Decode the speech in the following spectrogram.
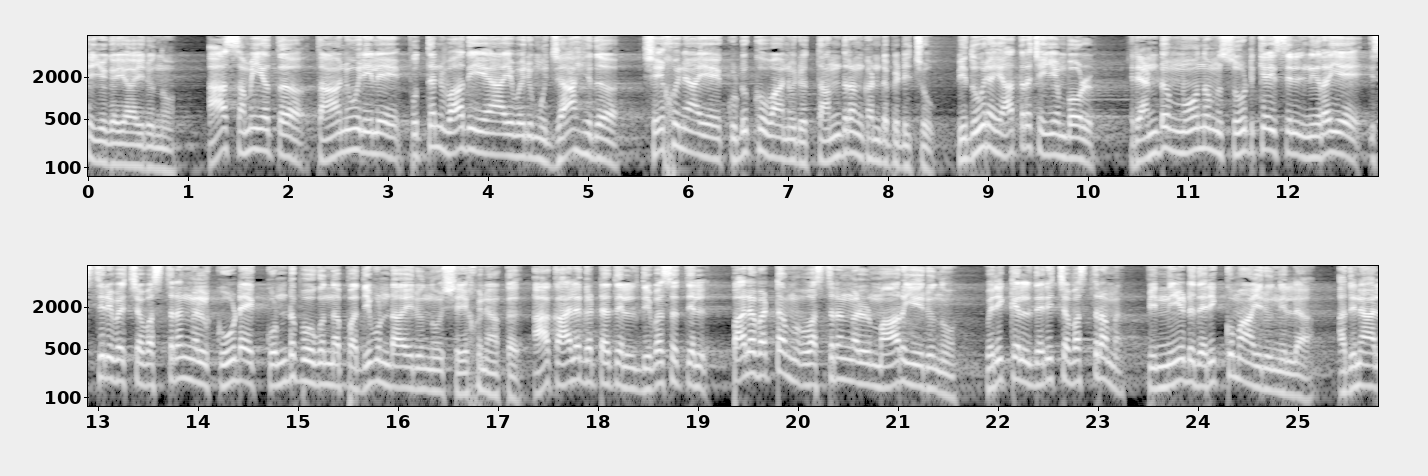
ചെയ്യുകയായിരുന്നു. ആ സമയത്ത് താനൂരിലെ പുത്തൻവാദിയായ ഒരു മുജാഹിദ് ഷെയ്ഖുനായെ കുടുക്കുവാൻ ഒരു തന്ത്രം കണ്ടുപിടിച്ചു. വിദൂര യാത്ര ചെയ്യുമ്പോൾ രണ്ടും മൂന്നും സൂട്ട് കേസിൽ നിറയെ ഇസ്തിരി വെച്ച വസ്ത്രങ്ങൾ കൂടെ കൊണ്ടുപോകുന്ന പതിവുണ്ടായിരുന്നു ഷെയ്ഖുനാക്ക് ആ കാലഘട്ടത്തിൽ ദിവസത്തിൽ പലവട്ടം വസ്ത്രങ്ങൾ മാറിയിരുന്നു. ഒരിക്കൽ ധരിച്ച വസ്ത്രം പിന്നീട് ധരിക്കുമായിരുന്നില്ല. അതിനാൽ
